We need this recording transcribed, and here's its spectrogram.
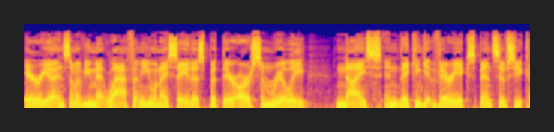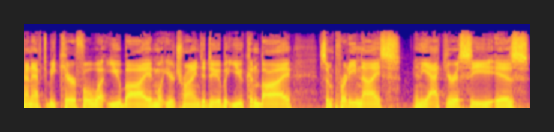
area, and some of you might laugh at me when I say this, but there are some really nice and they can get very expensive, so you kind of have to be careful what you buy and what you're trying to do. But you can buy some pretty nice, and the accuracy is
